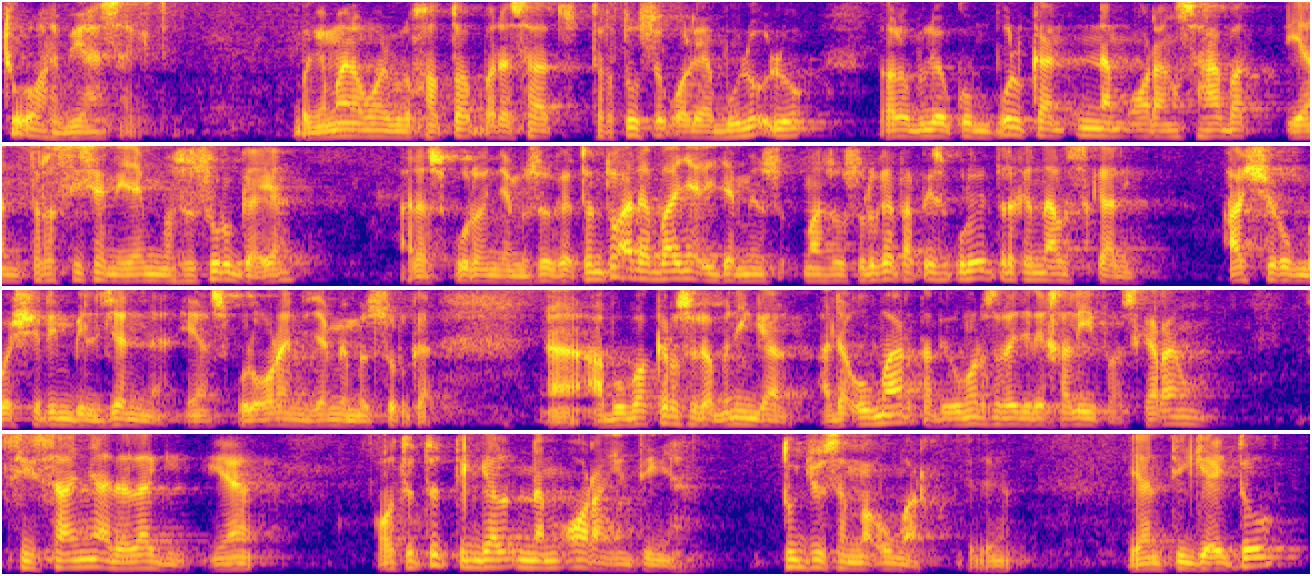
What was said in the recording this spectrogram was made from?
Itu luar biasa gitu. Bagaimana Umar bin Khattab pada saat tertusuk oleh Abu Lu'lu, lalu beliau kumpulkan enam orang sahabat yang tersisa yang masuk surga ya. Ada sepuluh yang masuk surga. Tentu ada banyak di jamin masuk surga, tapi sepuluh itu terkenal sekali. Ashrum basyirin bil jannah. Ya, sepuluh orang yang dijamin masuk surga. Nah, Abu Bakar sudah meninggal. Ada Umar, tapi Umar sudah jadi khalifah. Sekarang sisanya ada lagi. Ya, Waktu itu tinggal enam orang intinya. Tujuh sama Umar. Gitu kan. Yang tiga itu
